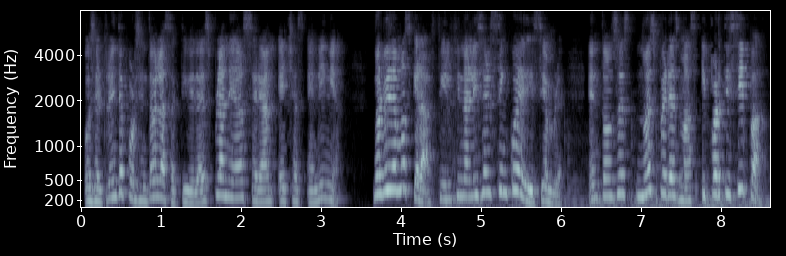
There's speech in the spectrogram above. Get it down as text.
pues el 30% de las actividades planeadas serán hechas en línea. No olvidemos que la FIL finaliza el 5 de diciembre, entonces no esperes más y participa.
